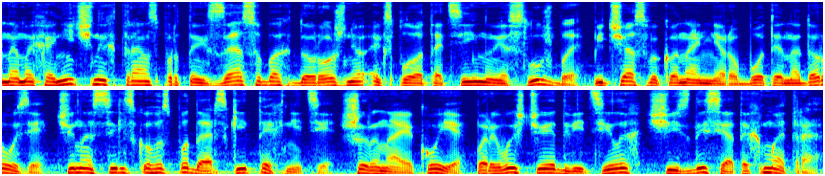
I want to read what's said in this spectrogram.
На механічних транспортних засобах дорожньо-експлуатаційної служби під час виконання роботи на дорозі чи на сільськогосподарській техніці, ширина якої перевищує 2,6 метра.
